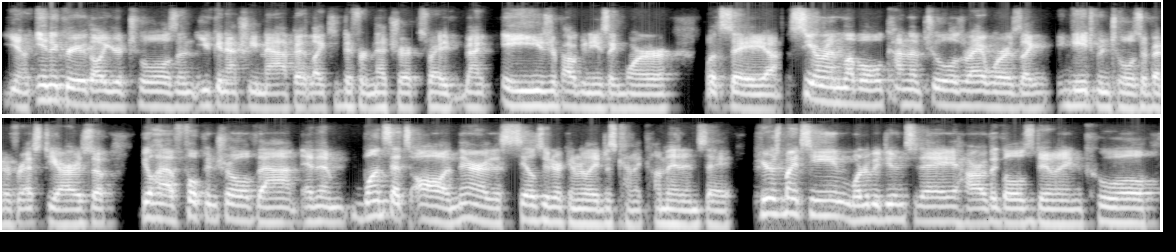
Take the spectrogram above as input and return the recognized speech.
you know, integrate with all your tools and you can actually map it like to different metrics, right? My AEs are probably going to use like more, let's say uh, CRM level kind of tools, right? Whereas like engagement tools are better for SDRs. So you'll have full control of that. And then once that's all in there, the sales leader can really just kind of come in and say, here's my team. What are we doing today? How are the goals doing? Cool.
